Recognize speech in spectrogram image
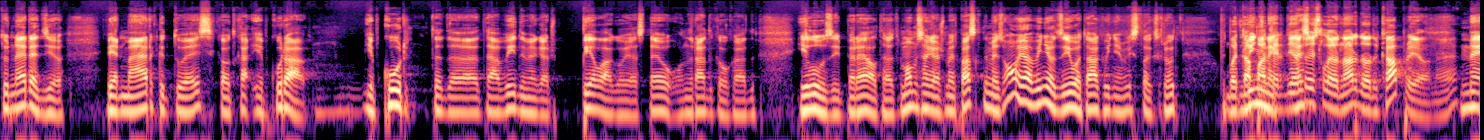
tu neredzi, jo vienmēr, kad tu esi kaut kā, jebkurā, jebkur, tad tā vide vienkārši pielāgojas tev un rada kaut kādu ilūziju par realitāti. Mums vienkārši mēs paskatāmies, o, jā, viņi jau dzīvo tā, ka viņiem viss liekas grūti. Bet viņi tāpat ne- ir, ja mēs- tu esi Leonardo DiCaprio, ne? Nē,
